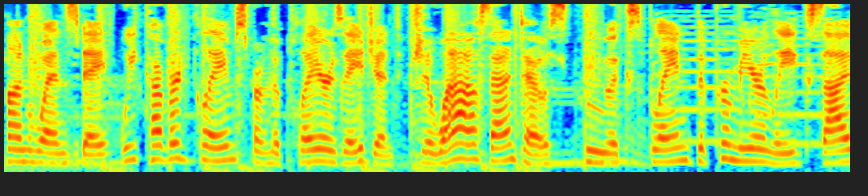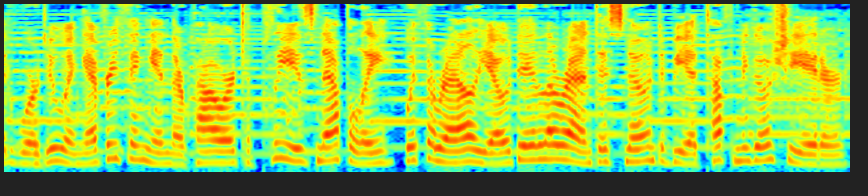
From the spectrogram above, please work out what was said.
On Wednesday, we covered claims from the player's agent, João Santos, who explained the Premier League side were doing everything in their power to please Napoli, with Aurelio De Laurentiis known to be a tough negotiator.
